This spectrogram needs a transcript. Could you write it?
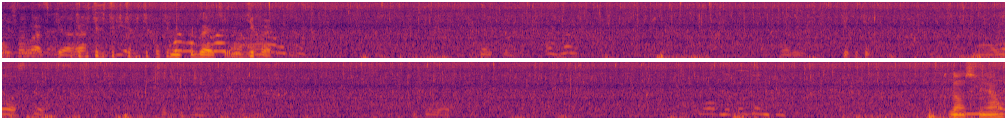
Я в карман. Не пугайте его. Тихо. Тихо, тихо. Куда он слинял?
